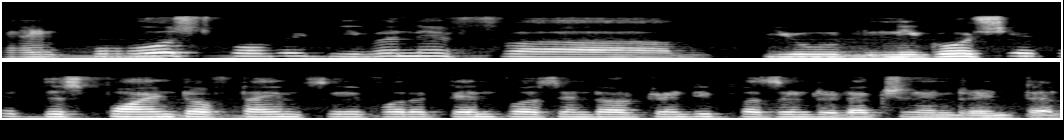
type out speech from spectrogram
And post COVID, even if uh, you negotiate at this point of time, say for a 10% or 20% reduction in rental,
